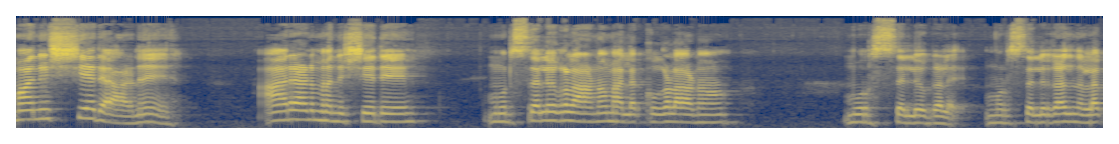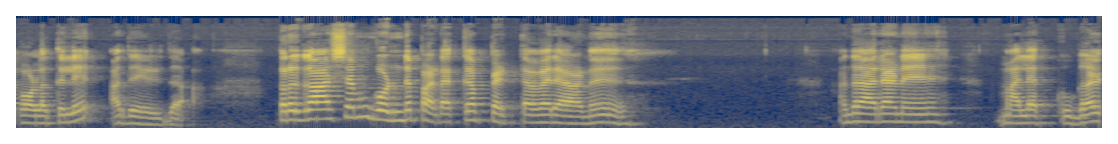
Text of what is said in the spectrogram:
മനുഷ്യരാണ്. ആരാണ് മനുഷ്യർ മുർസലുകളാണോ മലക്കുകളാണോ? മുർസലുകളെ. മുർസലുകൾ എന്നുള്ള കോളത്തിൽ അത് എഴുതുക പ്രകാശം കൊണ്ട് പടക്കപ്പെട്ടവരാണ്. അതാരാണ്? മലക്കുകൾ.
